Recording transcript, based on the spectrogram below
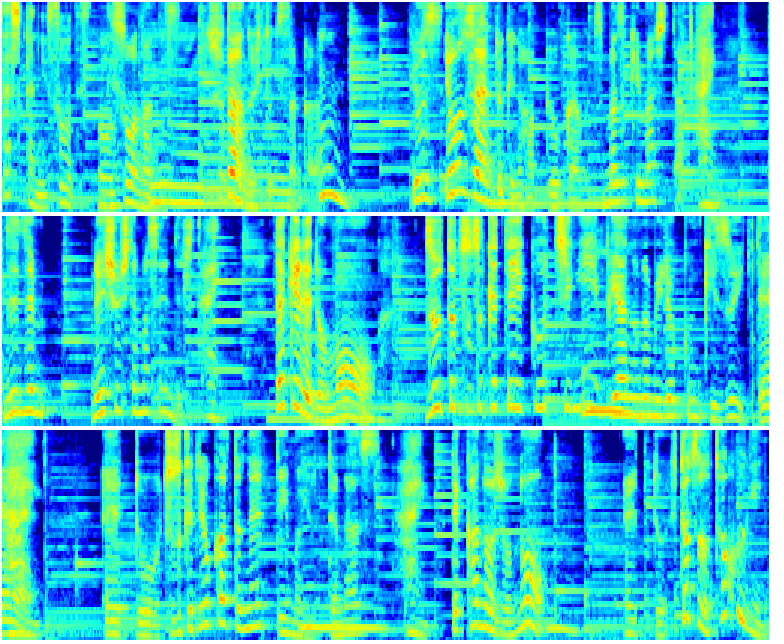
確かにそうですね。うんそうなんです。う手段の一つだから。うん、4, 4歳の時の発表会はつまずきました。はい。全然練習してませんでした。はい。だけれどもうん。ずっと続けていくうちにピアノの魅力に気づいて、はい。えっと続けてよかったねって今言ってます。はい。で彼女のう、ん。えっと一つの特技に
